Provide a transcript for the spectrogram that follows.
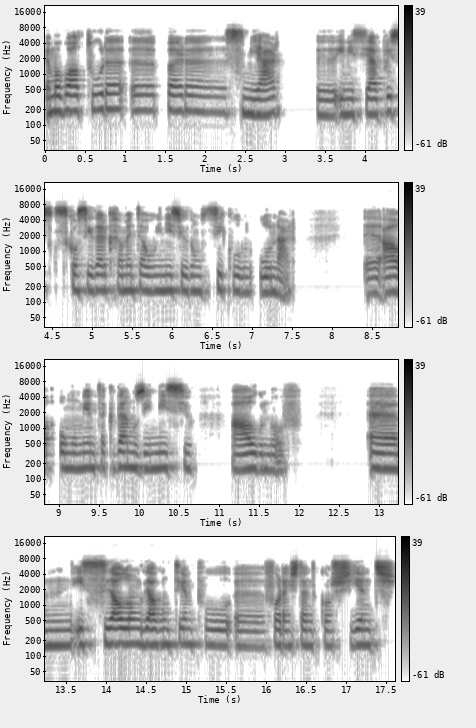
é uma boa altura uh, para semear, uh, iniciar, por isso que se considera que realmente é o início de um ciclo lunar. É o momento a que damos início a algo novo. Um, e se ao longo de algum tempo uh, forem estando conscientes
